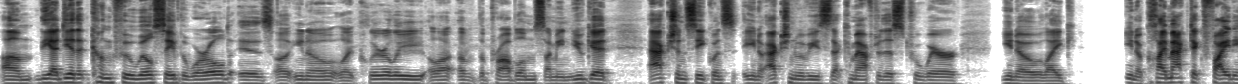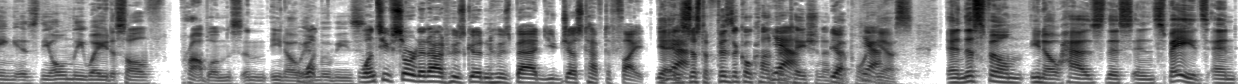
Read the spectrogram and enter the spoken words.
Um, the idea that kung fu will save the world is, uh, you know, like clearly a lot of the problems. I mean, you get action sequence, you know, action movies that come after this to where, you know, like, you know, climactic fighting is the only way to solve problems, and you know, What- in movies. Once you've sorted out who's good and who's bad, you just have to fight. Yeah, Yeah. it's just a physical confrontation at Yeah. that point. Yeah. Yes, and this film, you know, has this in spades. And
